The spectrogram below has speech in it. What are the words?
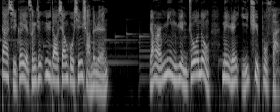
大喜哥也曾经遇到相互欣赏的人。然而命运捉弄，那人一去不返。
